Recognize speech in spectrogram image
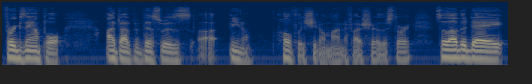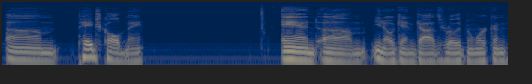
for example, I thought that this was uh, you know, hopefully she don't mind if I share the story. So the other day, um, Paige called me, and um, you know, again, God's really been working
